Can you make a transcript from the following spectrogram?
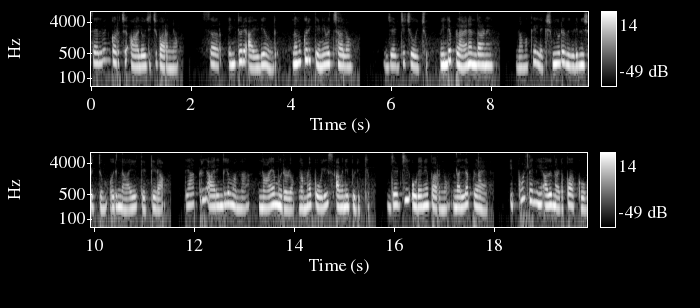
സെൽവൻ കുറച്ച് ആലോചിച്ച് പറഞ്ഞു. സർ എനിക്കൊരു ഐഡിയ ഉണ്ട്. നമുക്കൊരു കെണി വെച്ചാലോ? ജഡ്ജി ചോദിച്ചു. നിന്റെ പ്ലാൻ എന്താണ്? നമുക്ക് ലക്ഷ്മിയുടെ വീടിനു ചുറ്റും ഒരു നായയെ കെട്ടിടാം. രാത്രി ആരെങ്കിലും വന്നാൽ നായ മുരളും. നമ്മളെ പോലീസ് അവനെ പിടിക്കും. ജഡ്ജി ഉടനെ പറഞ്ഞു. നല്ല പ്ലാൻ. ഇപ്പോൾ തന്നെ അത് നടപ്പാക്കൂ.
